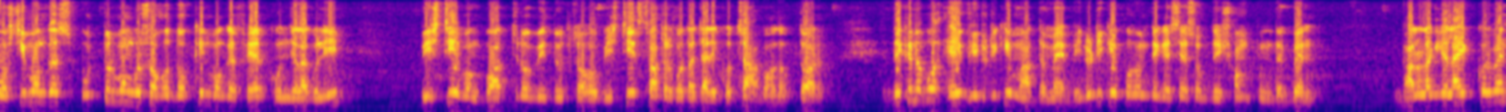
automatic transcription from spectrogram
পশ্চিমবঙ্গের, উত্তরবঙ্গ সহ দক্ষিণবঙ্গে ফের কোন জেলাগুলি বৃষ্টি এবং বজ্র বিদ্যুৎ সহ বৃষ্টির সতর্কতা জারি করছে আবহাওয়া দপ্তর। দেখে নেব এই ভিডিওটিকে মাধ্যমে। ভিডিওটিকে প্রথম থেকে শেষ অবধি সম্পূর্ণ দেখবেন। ভালো লাগলে লাইক করবেন।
